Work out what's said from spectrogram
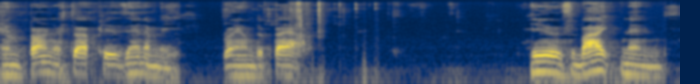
and burneth up his enemies round about. His lightnings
